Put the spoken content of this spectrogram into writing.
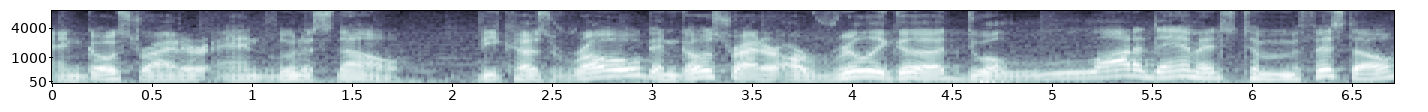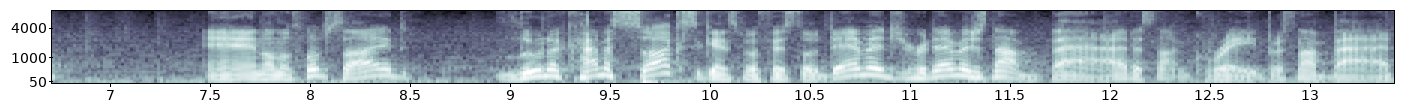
and Ghost Rider and Luna Snow. because Rogue and Ghost Rider are really good, do a lot of damage to Mephisto, and on the flip side, Luna kind of sucks against Mephisto. Damage, her damage is not bad. It's not great, but it's not bad.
